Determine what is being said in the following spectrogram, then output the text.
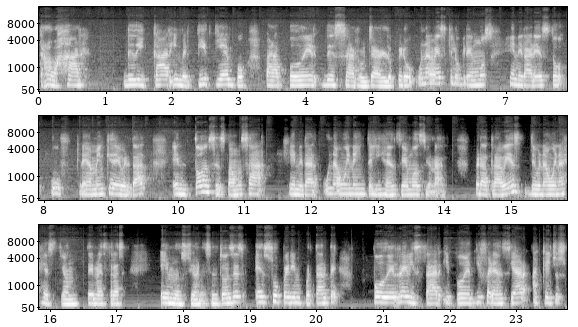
trabajar, dedicar, invertir tiempo para poder desarrollarlo. Pero una vez que logremos generar esto, uff, créanme que de verdad, entonces vamos a generar una buena inteligencia emocional, pero a través de una buena gestión de nuestras emociones. Entonces es súper importante poder revisar y poder diferenciar aquellos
